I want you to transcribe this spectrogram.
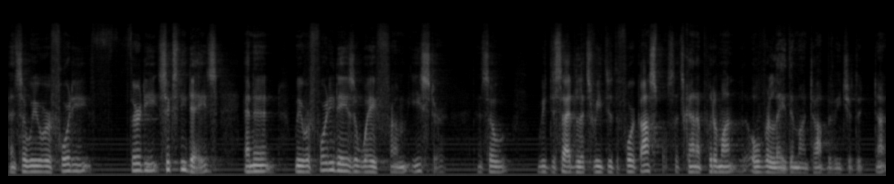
And so we were 40, 30, 60 days, and then we were 40 days away from Easter. And so we decided let's read through the four Gospels. Let's kind of put them on, overlay them on top of each of the, not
